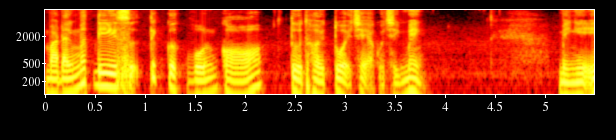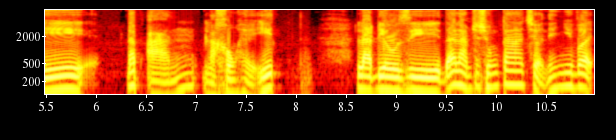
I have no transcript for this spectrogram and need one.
mà đánh mất đi sự tích cực vốn có từ thời tuổi trẻ của chính mình. Mình nghĩ đáp án là không hề ít. Là điều gì đã làm cho chúng ta trở nên như vậy?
